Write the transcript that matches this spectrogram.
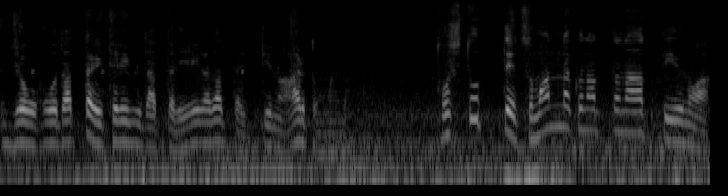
ー、情報だったりテレビだったり映画だったりっていうのはあると思います。年取ってつまんなくなったなっていうのは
